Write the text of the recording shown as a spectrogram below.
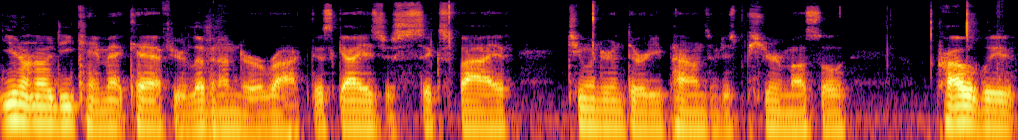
you don't know DK Metcalf, you're living under a rock. This guy is just 6'5, 230 pounds of just pure muscle. Probably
